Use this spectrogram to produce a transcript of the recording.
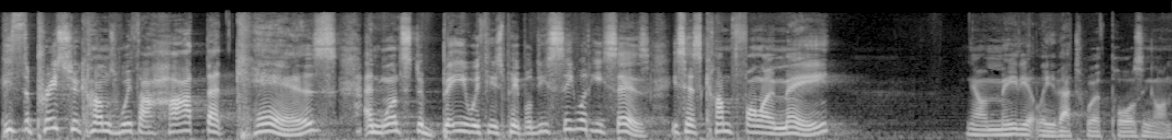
He's the priest who comes with a heart that cares and wants to be with his people. Do you see what he says? He says, Come follow me. Now, immediately, that's worth pausing on.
